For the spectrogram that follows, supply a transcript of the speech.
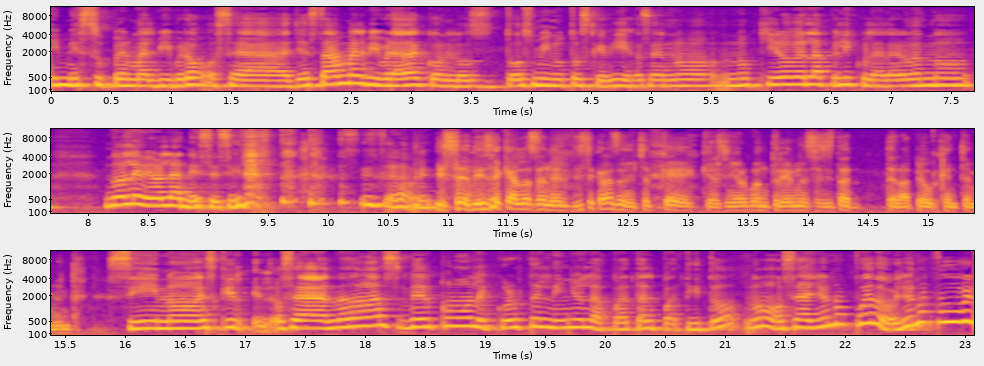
y me súper mal vibró, o sea, ya estaba mal vibrada con los dos minutos que vi, o sea, no, no quiero ver la película, la verdad no, no le veo la necesidad. sinceramente. Dice, dice, Carlos en el, dice Carlos en el chat que, que el señor Bontrier necesita terapia urgentemente. Sí, no, es que, o sea, nada más ver cómo le corta el niño la pata al patito. No, o sea, yo no puedo, yo no puedo ver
